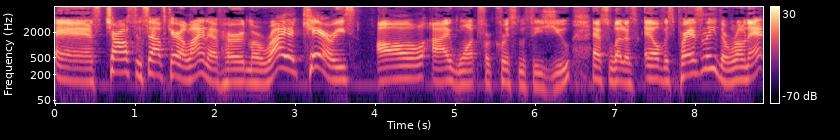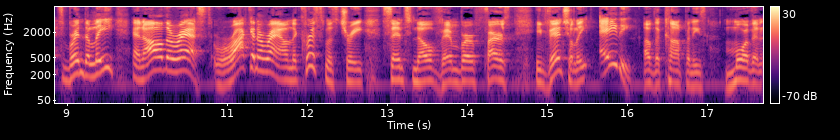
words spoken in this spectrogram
and Charleston, South Carolina have heard Mariah Carey's All I Want for Christmas Is You, as well as Elvis Presley, the Ronettes, Brenda Lee, and all the rest rocking around the Christmas tree since November 1st. Eventually, 80 of the company's more than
